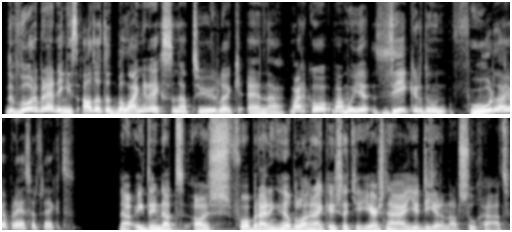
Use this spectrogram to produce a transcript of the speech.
De voorbereiding is altijd het belangrijkste natuurlijk. En uh, Marco, wat moet je zeker doen voordat je op reis vertrekt? Nou, ik denk dat als voorbereiding heel belangrijk is dat je eerst naar je dierenarts toe gaat.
